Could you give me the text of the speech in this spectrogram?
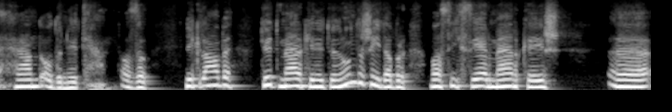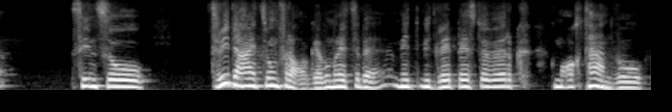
haben oder nicht haben. Also ich glaube, dort merke ich nicht den Unterschied, aber was ich sehr merke, ist, äh, sind so Zufriedenheitsumfragen, die wir jetzt eben mit, mit Great Best Work gemacht haben, wo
